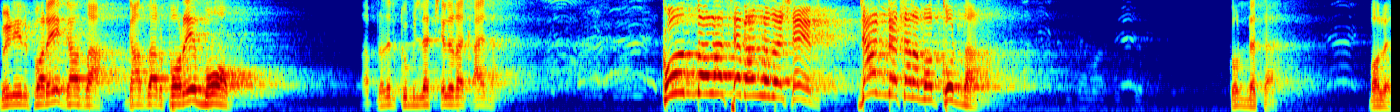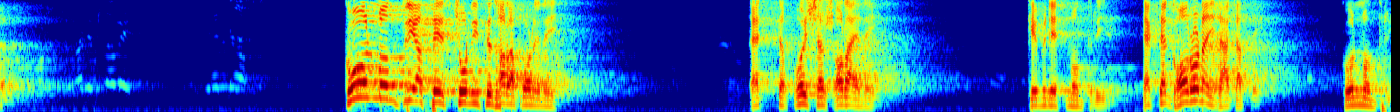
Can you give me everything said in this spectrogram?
বিড়ির পরে গাঁজা। গাঁজার পরে মদ আপনাদের কুমিল্লার ছেলেরা খায় না? কোন দল আছে বাংলাদেশের? যার নেতারা মদ কোন না। কোন নেতা? বলেন। কোন মন্ত্রী আছে চরিতে ধরা পড়ে নেই? একটা পয়সা সরায় নেই। ক্যাবিনেট মন্ত্রী। একটা ঘরও নাই ঢাকাতে। কোন মন্ত্রী?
